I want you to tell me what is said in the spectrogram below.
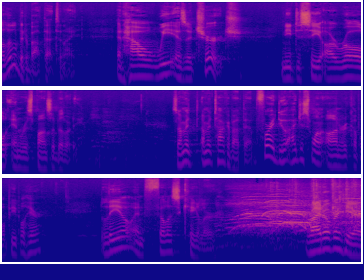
a little bit about that tonight and how we as a church need to see our role and responsibility. So I'm going, to, talk about that. Before I do, I just want to honor a couple people here. Leo and Phyllis Kaler, right over here.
